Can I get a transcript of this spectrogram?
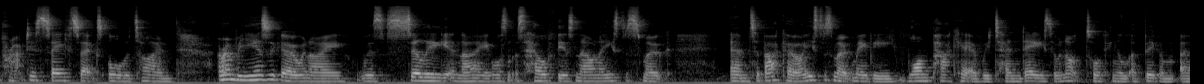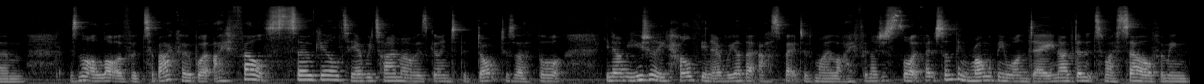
practice safe sex all the time. I remember years ago when I was silly and I wasn't as healthy as now and I used to smoke um, tobacco. I used to smoke maybe one packet every 10 days, so we're not talking a, a big, um, um, there's not a lot of tobacco, but I felt so guilty every time I was going to the doctors. I thought, you know, I'm usually healthy in every other aspect of my life, and I just thought if there's something wrong with me one day, and I've done it to myself, I mean,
